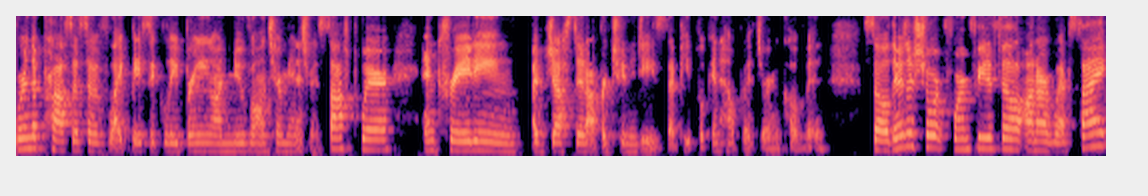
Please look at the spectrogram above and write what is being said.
we're in the process of like basically bringing on new volunteer management software and creating adjusted opportunities that people can help with during covid so there's a short form for you to fill on our website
